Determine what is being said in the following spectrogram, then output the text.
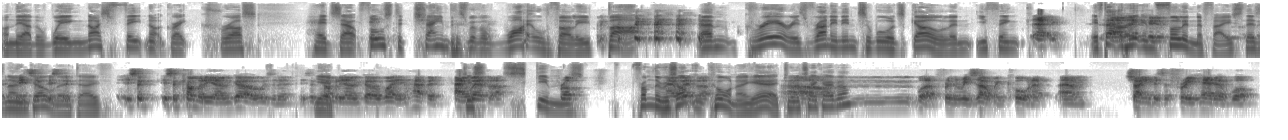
on the other wing. Nice feet, not a great cross. Heads out, falls to Chambers with a wild volley, but um, Greer is running in towards goal, and you think Uh, if that oh, hit him full in the face, there's no It's goal it's a- there, Dave. It's a it's a comedy own goal, isn't it? It's a Yeah. comedy own goal waiting to happen. Just However, skims from from the resulting however- corner. Yeah, do you want to take over? Well, from the resulting corner, um, Chambers a free header, what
